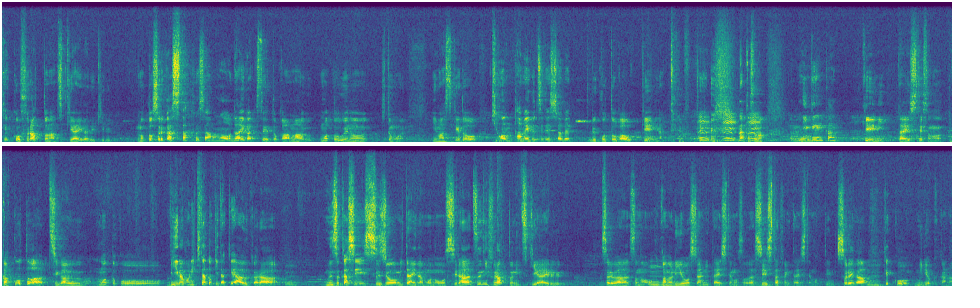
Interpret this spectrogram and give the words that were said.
結構フラットな付き合いができるのとそれからスタッフさんも大学生とか、まあ、もっと上の人もいますけど基本タメ口で喋ることが OK になって。るので、うんうん。なんかその人間関係に対してその学校とは違うもっとこう B ラボに来た時だけ会うから難しい素性みたいなものを知らずにフラットに付き合える。それはそのうん。他の利用者に対してもそうだし、スタッフに対してもっていう。それがうん。結構魅力かな、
